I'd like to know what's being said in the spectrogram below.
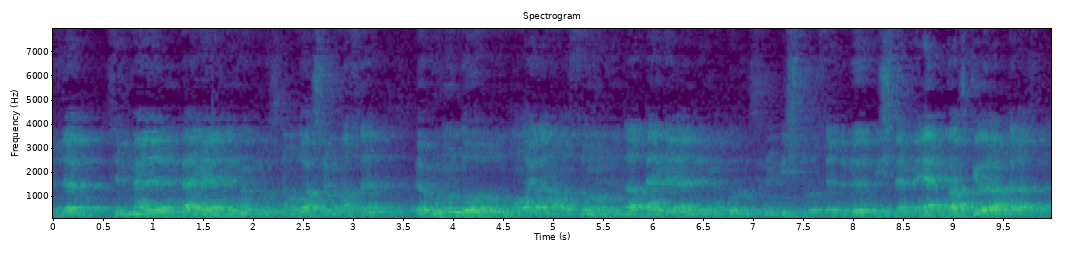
düzeltilmelerin belgelendirme kuruluşuna ulaştırılması ve bunun doğruluğunun onaylanması sonucunda belgelendirme kuruluşunun iş prosedürü işlemeye başlıyor arkadaşlar.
